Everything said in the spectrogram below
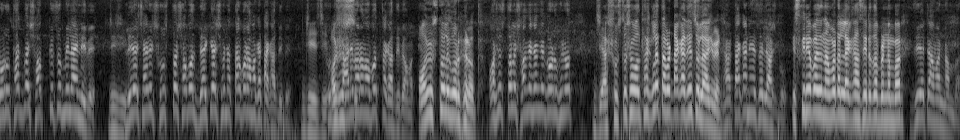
গরু থাকবে সবকিছু মিলাই নিবে। লিয়ে শাড়ি সুস্থ সবল দেখে শুনে তারপর আমাকে টাকা দিবে। জি জি। গাড়ি ভাড়া বাবদ টাকা দিবে আমাকে। অসুস্থ হলে গরু ফেরত? অসুস্থ হলে সঙ্গে সঙ্গে গরু ফেরত। জি আর সুস্থ সবল থাকলে তারপর টাকা দিয়ে চলে আসবেন? হ্যাঁ টাকা নিয়ে চলে আসব। স্ক্রিনে পাশে নাম্বারটা লেখা আছে এটা তো আপনার নাম্বার জি এটা আমার নাম্বার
